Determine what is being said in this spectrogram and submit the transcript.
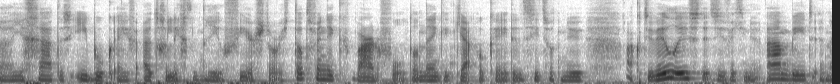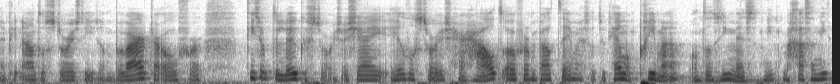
uh, je gratis e-book even uitgelicht in drie of vier stories. Dat vind ik waardevol. Dan denk ik, ja oké, dit is iets wat nu actueel is. Dit is iets wat je nu aanbiedt. En dan heb je een aantal stories die je dan bewaart daarover. Kies ook de leuke stories. Als jij heel veel stories herhaalt over een bepaald thema, is dat natuurlijk helemaal prima. Want dan zien mensen het niet. Maar ga ze niet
